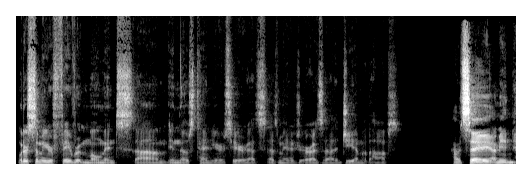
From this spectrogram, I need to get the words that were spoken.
What are some of your favorite moments um, in those 10 years here as, as manager or as a GM of the Hops? I would say, I mean,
